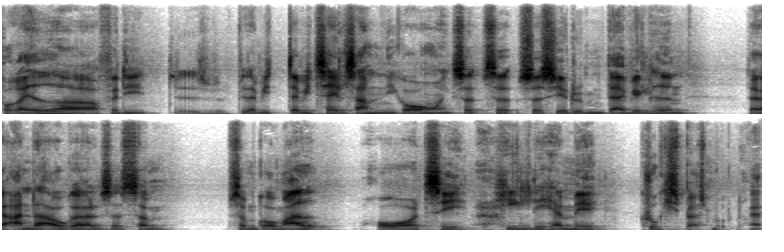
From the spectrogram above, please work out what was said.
bredere, fordi øh, da vi, da vi talte sammen i går, ikke, så, så, så siger du, at der er i virkeligheden der er andre afgørelser, som, som går meget hårdere til ja. hele det her med cookie-spørgsmålet. Ja.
